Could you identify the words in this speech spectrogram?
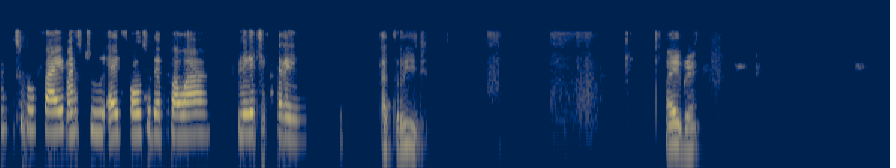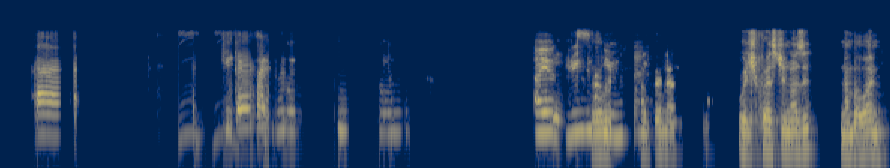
Into five minus two x all to the power negative three. Agreed. I agree. Uh, you guys agree with me? I agree with So, you. Abena, Which question was it? Number one?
